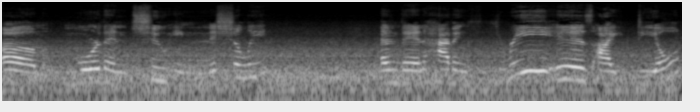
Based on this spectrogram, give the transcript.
um, more than two initially, and then having three is ideal,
